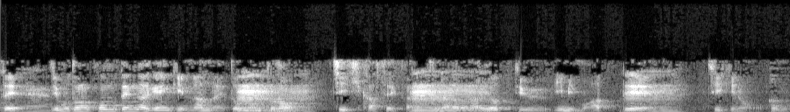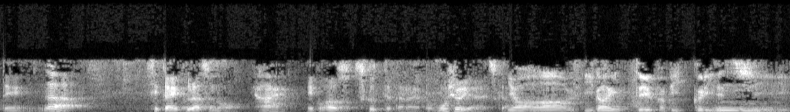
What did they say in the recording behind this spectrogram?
でね。地元の工務店が元気にならないとうん本当の地域活性化につながらないよっていう意味もあってうん。地域の工務店が世界クラスのはい。エコハウス作ってたらやっぱ面白いじゃないですか。いやー意外っていうかびっくりですし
